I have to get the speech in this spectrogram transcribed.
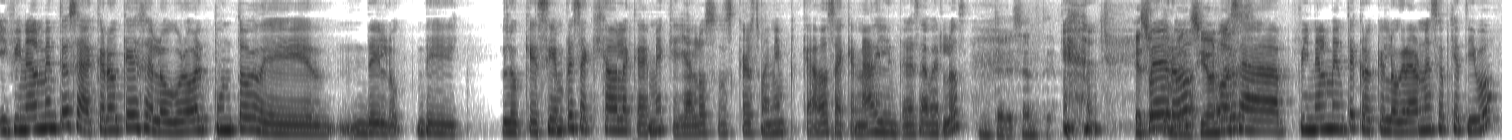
y finalmente, o sea, creo que se logró el punto de, de, lo, de lo que siempre se ha quejado la academia, que ya los Oscars van implicados, o sea, que a nadie le interesa verlos. Interesante. Eso que mencionas. O sea, finalmente creo que lograron ese objetivo,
